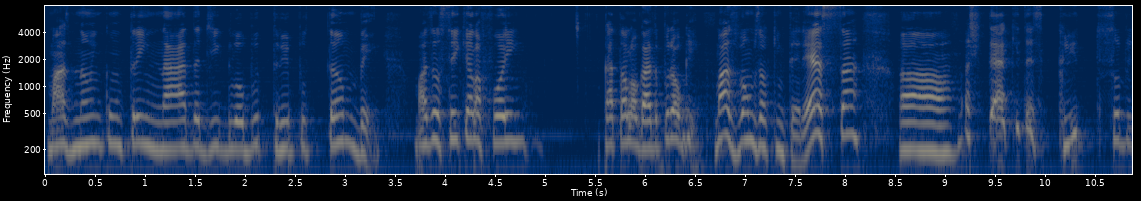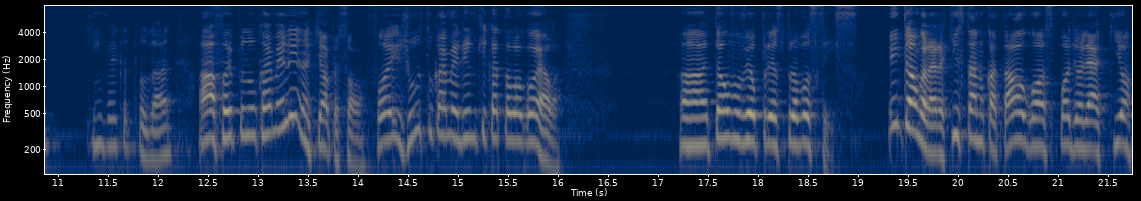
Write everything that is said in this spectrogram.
Mas não encontrei nada de globo triplo também. Mas eu sei que ela foi catalogada por alguém. Mas vamos ao que interessa. Ah, acho que até aqui está escrito sobre quem foi catalogado? Ah, foi pelo Carmelino aqui, ó, pessoal. Foi justo o Carmelino que catalogou ela. Ah, então vou ver o preço para vocês. Então, galera, aqui está no catálogo, você pode olhar aqui, ó,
